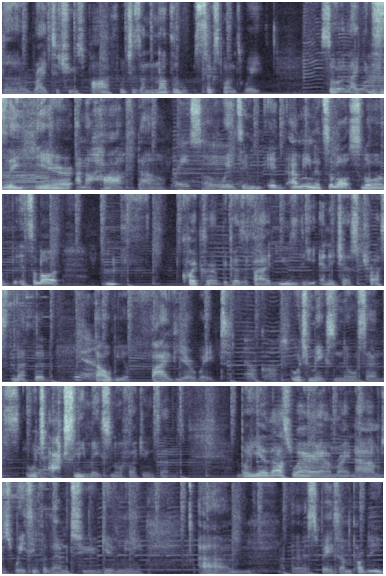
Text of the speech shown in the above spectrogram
the right to choose path which is another six month wait so like this is a year and a half now of Waiting. waiting it i mean it's a lot slower but it's a lot quicker because if i had used the nhs trust method Yeah. that would be a five year wait. Oh gosh. which makes no sense. Which Yeah. actually makes no fucking sense. But yeah that's where i am right now. I'm just waiting for them to give me um uh, space. I'm probably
